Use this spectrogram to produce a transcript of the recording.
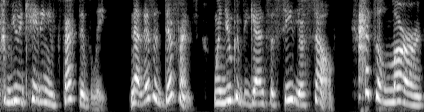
communicating effectively. Now, there's a difference when you can begin to see yourself. I had to learn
